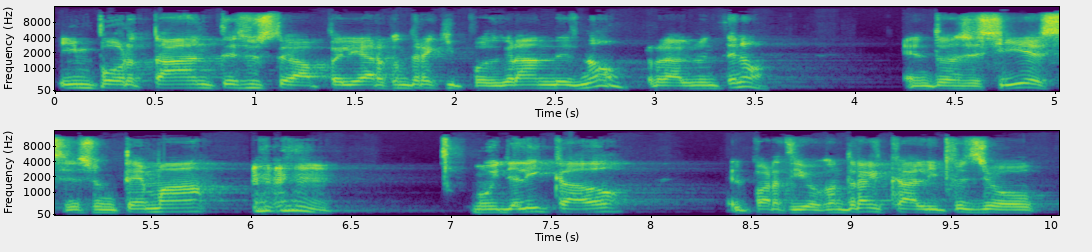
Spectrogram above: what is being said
importantes, usted va a pelear contra equipos grandes. No, realmente no. Entonces sí, es, es un tema muy delicado. El partido contra el Cali, pues yo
